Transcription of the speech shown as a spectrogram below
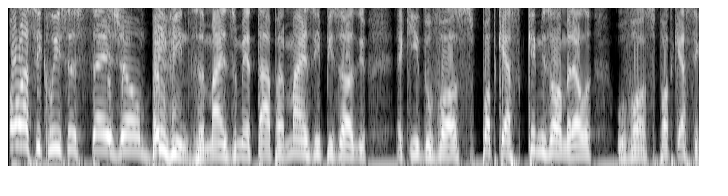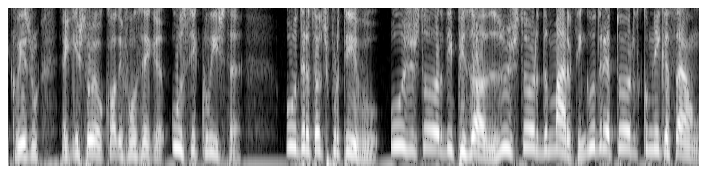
Olá ciclistas, sejam bem-vindos a mais uma etapa, mais episódio aqui do vosso podcast Camisola Amarela, o vosso podcast ciclismo. Aqui estou eu, Cláudio Fonseca, o ciclista, o diretor desportivo, o gestor de episódios, o gestor de marketing, o diretor de comunicação,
